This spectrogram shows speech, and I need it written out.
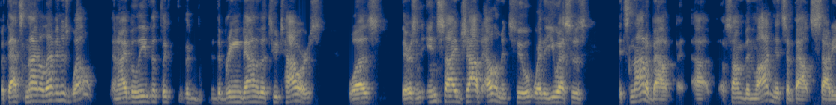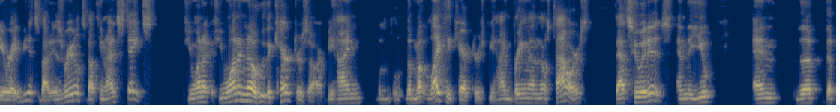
But that's 9 11 as well. And I believe that the, the, the bringing down of the two towers was there's an inside job element to it where the U.S. is. It's not about uh, Osama bin Laden. It's about Saudi Arabia. It's about Israel. It's about the United States. If you want to, if you want to know who the characters are behind the likely characters behind bringing down those towers, that's who it is. And the you and the the,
